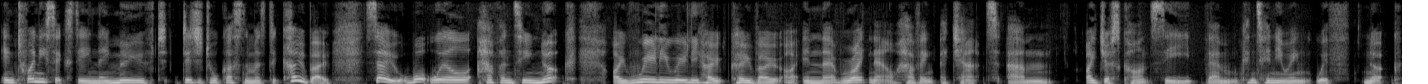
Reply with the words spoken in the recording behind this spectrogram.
in 2016 they moved digital customers to Kobo. So what will happen to Nook? I really, really hope Kobo are in there right now having a chat. Um, I just can't see them continuing with Nook.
